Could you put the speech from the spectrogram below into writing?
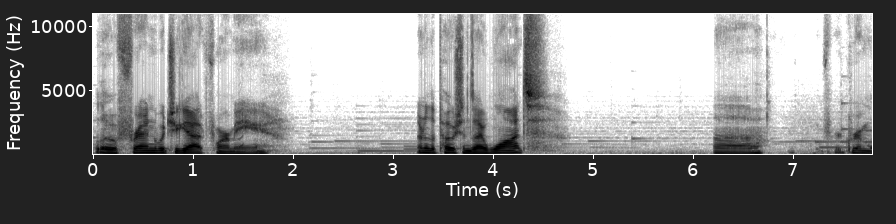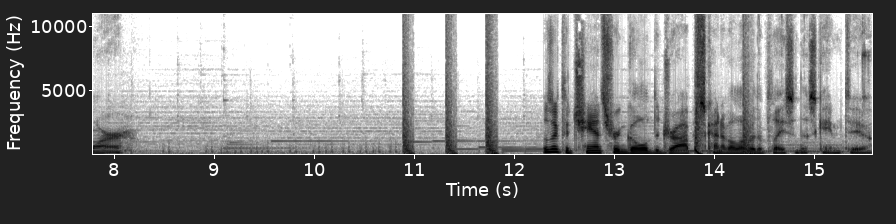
Hello, friend. What you got for me? None of the potions I want. For Grimoire. Feels like the chance for gold to drop is kind of all over the place in this game, too.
